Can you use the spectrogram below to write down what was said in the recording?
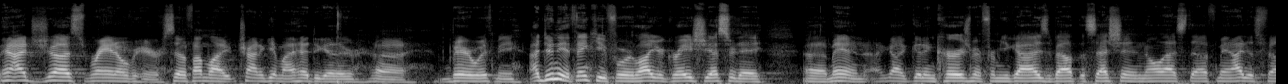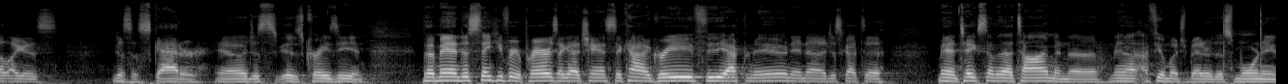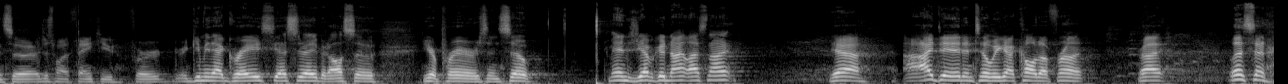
Man, I just ran over here. So if I'm like trying to get my head together, uh, bear with me. I do need to thank you for a lot of your grace yesterday. Uh, man, I got good encouragement from you guys about the session and all that stuff. Man, I just felt like it was just a scatter. You know, it just it was crazy. And but man, just thank you for your prayers. I got a chance to kind of grieve through the afternoon and uh, just got to man, take some of that time, and uh, man, I, feel much better this morning. So I just want to thank you for giving me that grace yesterday, but also your prayers. And so, man, did you have a good night last night? Yeah, I did until we got called up front, right? Listen,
